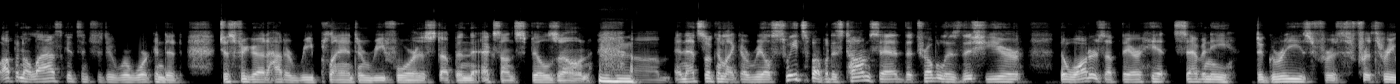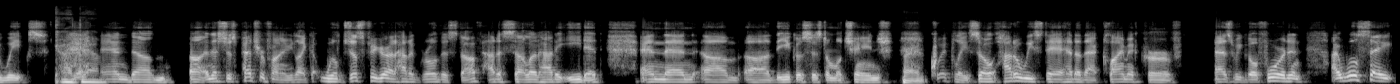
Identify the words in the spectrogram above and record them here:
up in Alaska. It's interesting. We're working to just figure out how to replant and reforest up in the Exxon spill zone, mm-hmm. um, and that's looking like a real sweet spot. But as Tom said, the trouble is this year the waters up there hit seventy degrees for for three weeks. Goddamn. And um, uh, and that's just petrifying. Like we'll just figure out how to grow this stuff, how to sell it, how to eat it, and then um, uh, the ecosystem will change right. quickly. So how do we stay ahead of that climate curve as we go forward? And I will say,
